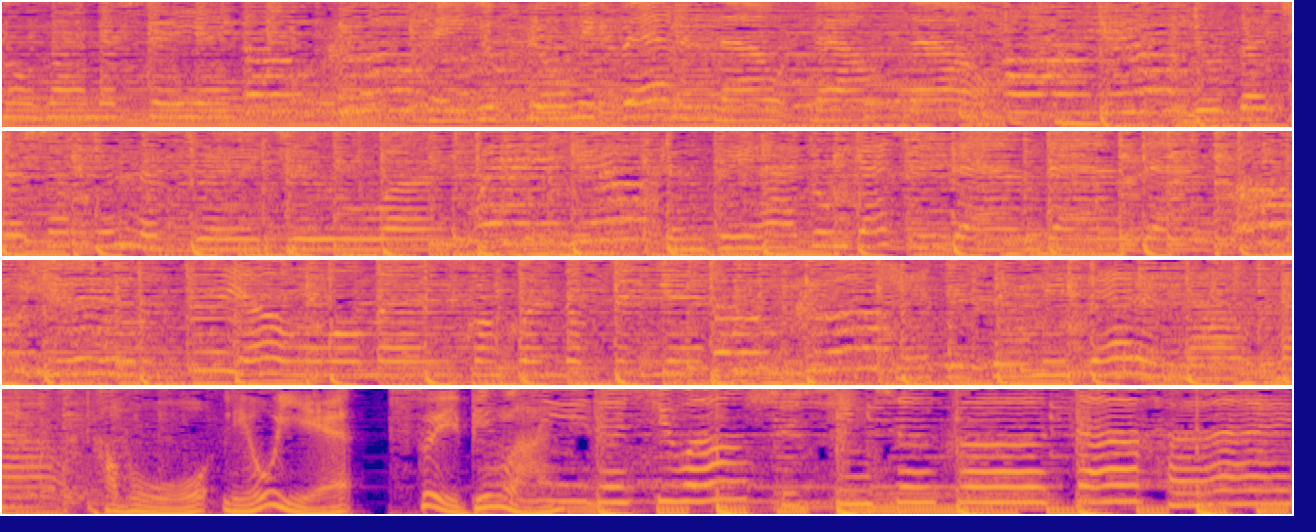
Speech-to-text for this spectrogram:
狂欢到深夜 so cool can you feel me better now now now for you 留在这夏天的 three two one Top 五，刘野，碎冰蓝。你的希望是星辰和大海，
